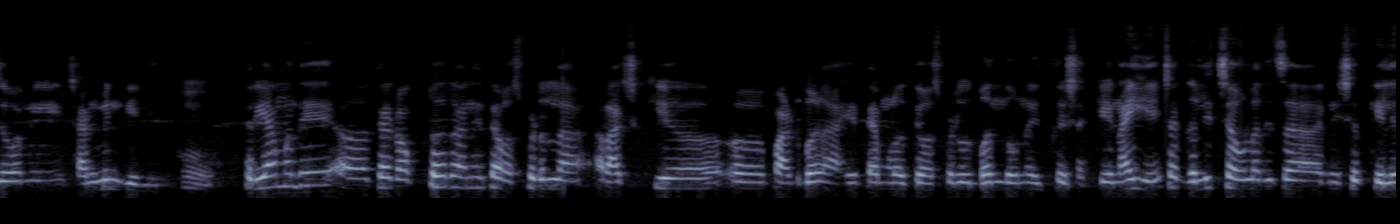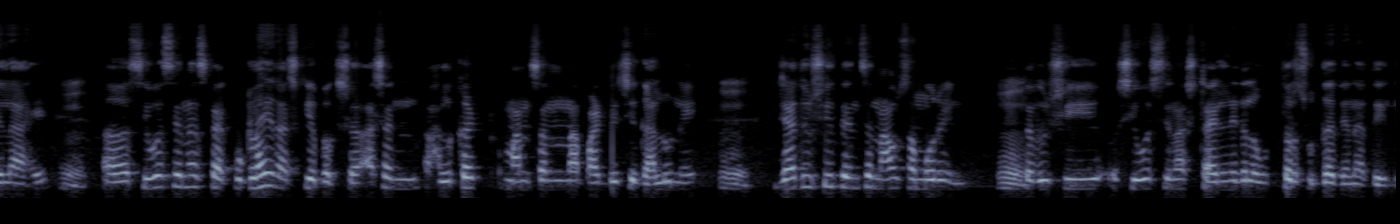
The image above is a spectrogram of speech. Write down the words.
जेव्हा मी छानबीन केली हम्म. तर यामध्ये त्या डॉक्टर आणि त्या हॉस्पिटलला राजकीय पाठबळ आहे. त्यामुळे ते हॉस्पिटल बंद होणं इतकं शक्य नाहीये. गलितच्या औलादीचा निषेध केलेला आहे. शिवसेनाच काय कुठलाही राजकीय पक्ष अशा हलकट माणसांना पाठीशी घालू नये. ज्या दिवशी त्यांचं नाव समोर येईल. त्या दिवशी शिवसेना स्टाईलने त्याला उत्तर सुद्धा देण्यात येईल.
